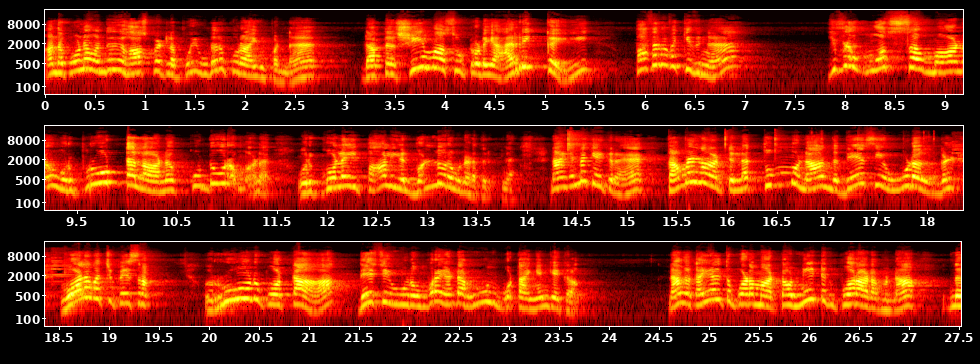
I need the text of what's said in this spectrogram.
அந்த பொண்ணை வந்து ஹாஸ்பிட்டலில் போய் உடற்கூறு ஆய்வு பண்ண டாக்டர் ஷீமா சூட்டோடைய அறிக்கை பதற வைக்குதுங்க. இவ்வளவு மோசமான ஒரு புரூட்டலான கொடூரமான ஒரு கொலை பாலியல் வல்லுறவு நடந்திருக்குங்க. நான் என்ன கேட்குறேன் தமிழ்நாட்டில் தும்முனா அந்த தேசிய ஊடகங்கள் ஓலை வச்சு பேசுகிறான் ரூனு போட்டா தேசிய ஊடகம் பூரா ஏன்டா ரூன் போட்டாங்கன்னு கேட்குறான் நாங்க கையெழுத்து போட மாட்டோம் நீட்டுக்கு போராடோம்னா இந்த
